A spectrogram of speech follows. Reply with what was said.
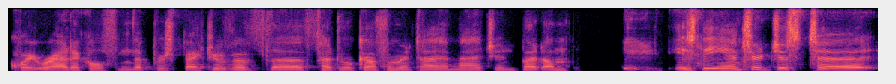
quite radical from the perspective of the federal government, I imagine. But um, is the answer just to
